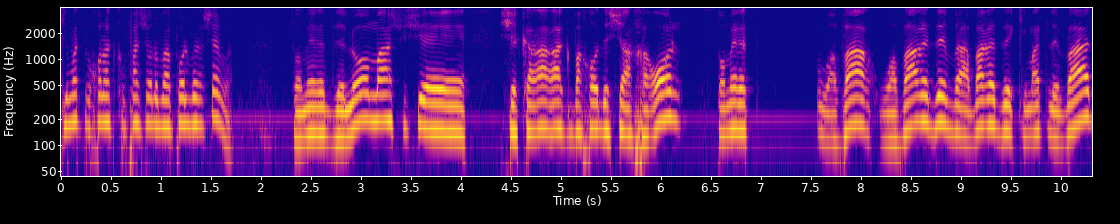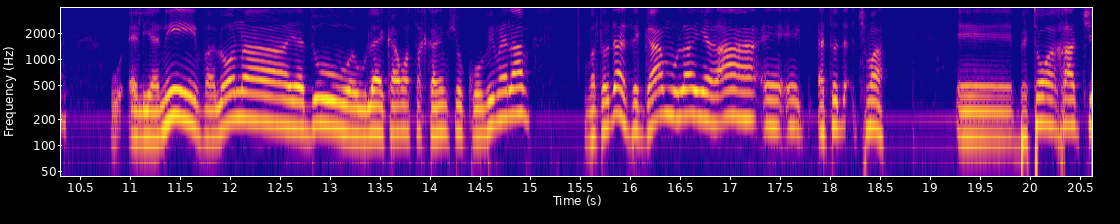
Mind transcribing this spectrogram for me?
כמעט בכל התקופה שלו בהפועל באר שבע. זאת אומרת, זה לא משהו ש... שקרה רק בחודש האחרון, זאת אומרת, הוא עבר, הוא עבר את זה ועבר את זה כמעט לבד. הוא- אליניב, אלונה ידעו אולי כמה שחקנים שהיו קרובים אליו, אבל אתה יודע, זה גם אולי הראה, אה, אה, אתה יודע, תשמע, אה, בתור אחד ש,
